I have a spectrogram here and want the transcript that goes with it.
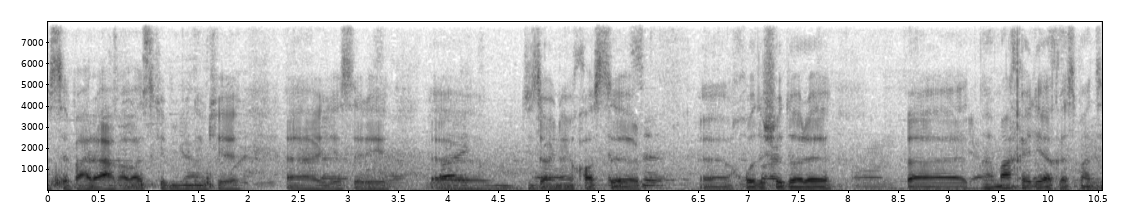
سپر عقب است که می‌بینیم که یه سری design های خاص خودشو داره. و من خیلی از قسمت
